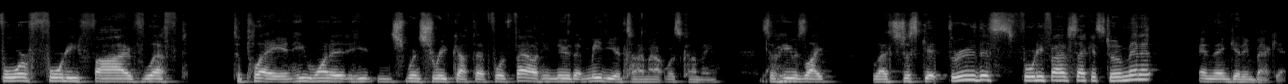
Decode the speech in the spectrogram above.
4:45 left to play, and he wanted he when Sharife got that fourth foul, he knew that media timeout was coming, so he was like, "Let's just get through this 45 seconds to a minute, and then get him back in."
